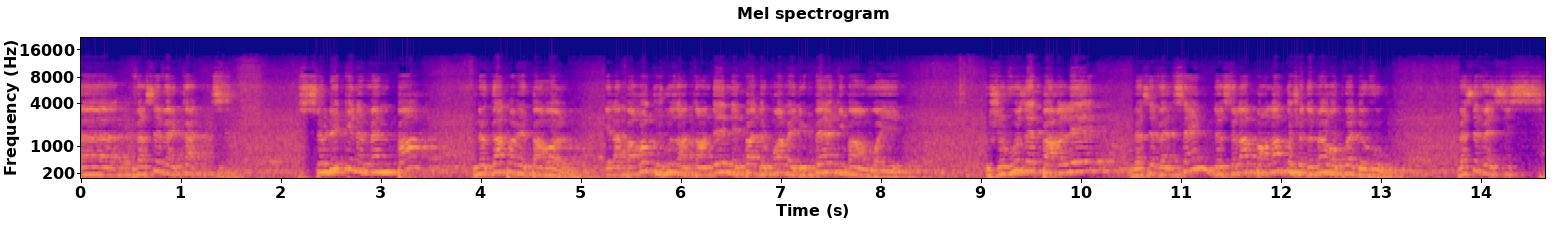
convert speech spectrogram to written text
Euh, Verset 24. Celui qui ne m'aime pas ne garde pas mes paroles. Et la parole que je vous entendais n'est pas de moi, mais du Père qui m'a envoyé. Je vous ai parlé, verset 25, de cela pendant que je demeure auprès de vous. Verset 26.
